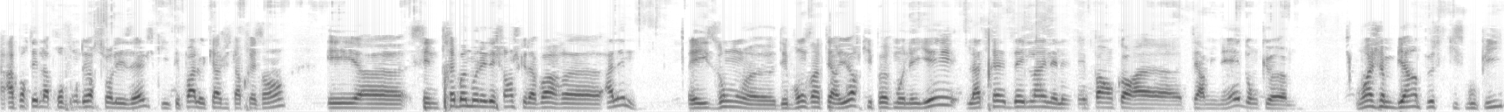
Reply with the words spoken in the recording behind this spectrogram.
apporter de la profondeur sur les ailes, ce qui n'était pas le cas jusqu'à présent. Et c'est une très bonne monnaie d'échange que d'avoir Allen et ils ont euh, des bons intérieurs qui peuvent monnayer. La trade deadline, elle n'est pas encore euh, terminée, donc euh, moi j'aime bien un peu ce qui se goupille.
